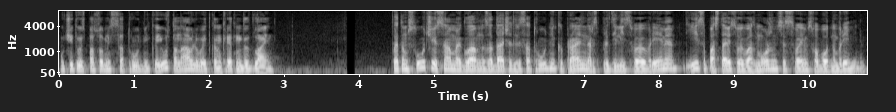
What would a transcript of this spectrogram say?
учитывая способность сотрудника и устанавливает конкретный дедлайн. В этом случае самая главная задача для сотрудника – правильно распределить свое время и сопоставить свои возможности с своим свободным временем.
